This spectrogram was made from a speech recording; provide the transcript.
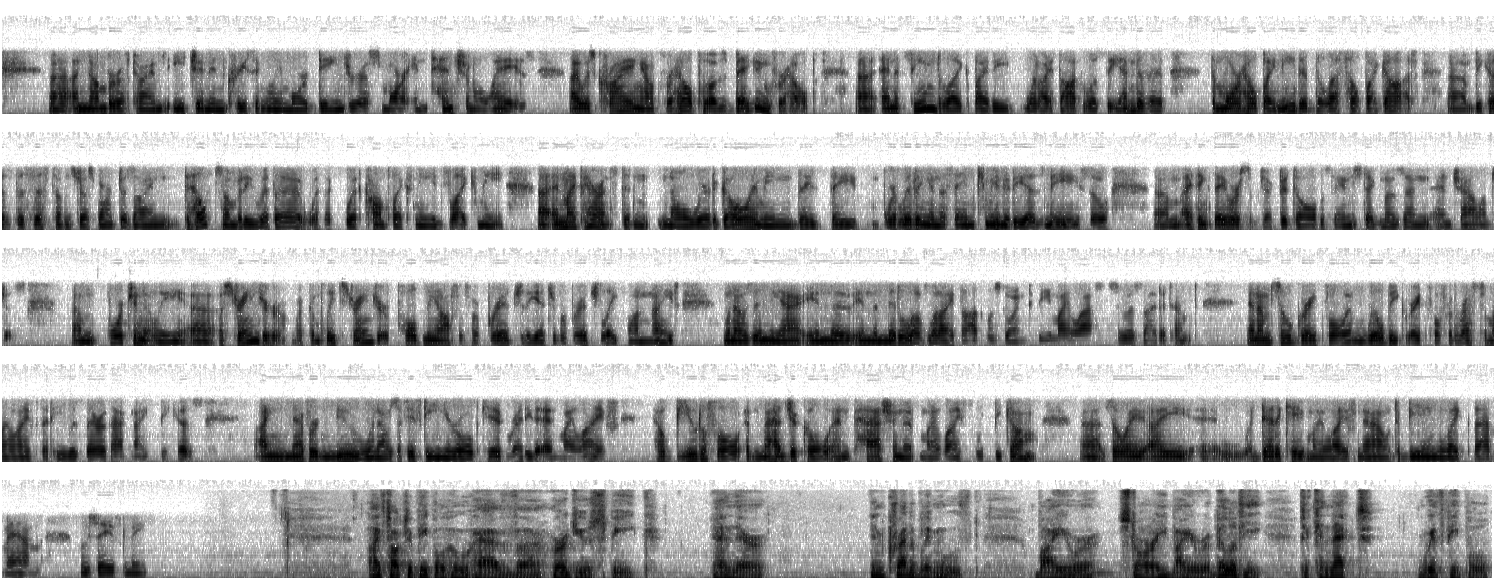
uh, a number of times, each in increasingly more dangerous, more intentional ways. I was crying out for help. I was begging for help, uh, and it seemed like by the what I thought was the end of it, the more help I needed, the less help I got, uh, because the systems just weren't designed to help somebody with a with a with complex needs like me. Uh, and my parents didn't know where to go. I mean, they they were living in the same community as me, so um, I think they were subjected to all the same stigmas and and challenges. Um, fortunately, uh, a stranger, a complete stranger, pulled me off of a bridge, the edge of a bridge, late one night, when I was in the in the in the middle of what I thought was going to be my last suicide attempt. And I'm so grateful, and will be grateful for the rest of my life that he was there that night, because I never knew when I was a 15 year old kid ready to end my life how beautiful and magical and passionate my life would become. Uh, so I, I uh, dedicate my life now to being like that man who saved me. I've talked to people who have uh, heard you speak, and they're incredibly moved by your story, by your ability to connect with people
